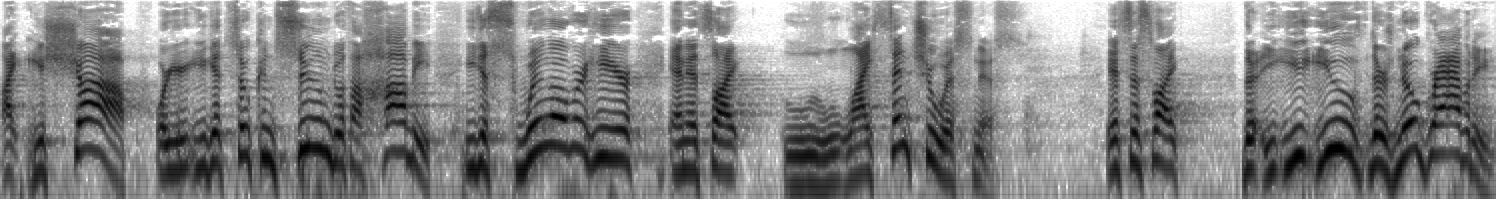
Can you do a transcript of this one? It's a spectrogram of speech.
I, you shop, or you, you get so consumed with a hobby, you just swing over here, and it's like licentiousness. It's just like you, there's no gravity.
